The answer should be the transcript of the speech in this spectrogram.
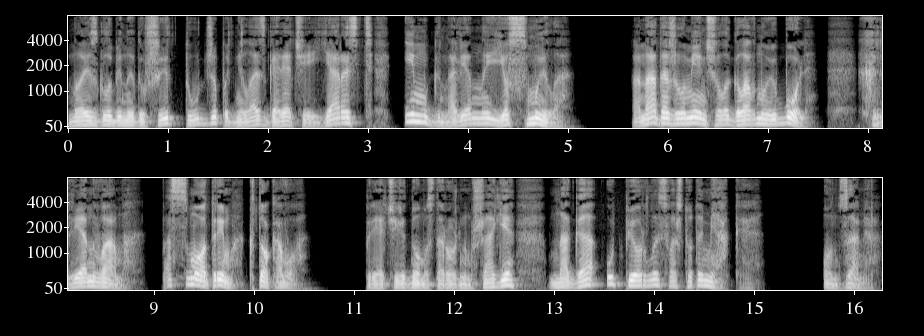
но из глубины души тут же поднялась горячая ярость и мгновенно ее смыла. Она даже уменьшила головную боль. Хрен вам! Посмотрим, кто кого. При очередном осторожном шаге нога уперлась во что-то мягкое. Он замер.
